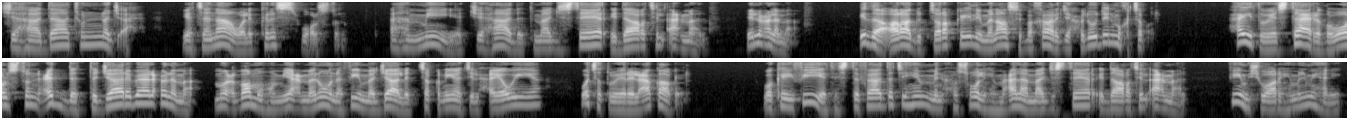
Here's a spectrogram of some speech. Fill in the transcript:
شهادات النجاح يتناول كريس وولستون أهمية شهادة ماجستير إدارة الأعمال للعلماء إذا أرادوا الترقي لمناصب خارج حدود المختبر حيث يستعرض وولستون عدة تجارب العلماء معظمهم يعملون في مجال التقنية الحيوية وتطوير العقاقير وكيفية استفادتهم من حصولهم على ماجستير إدارة الأعمال في مشوارهم المهني.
